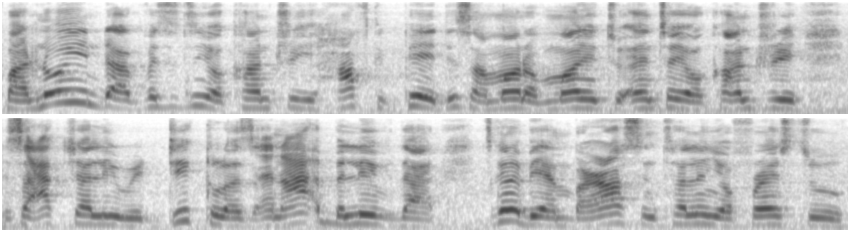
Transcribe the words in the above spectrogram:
But knowing that visiting your country you have to pay this amount of money to enter your country is actually ridiculous. And i believe that it's going to be embarrassing telling your friends to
